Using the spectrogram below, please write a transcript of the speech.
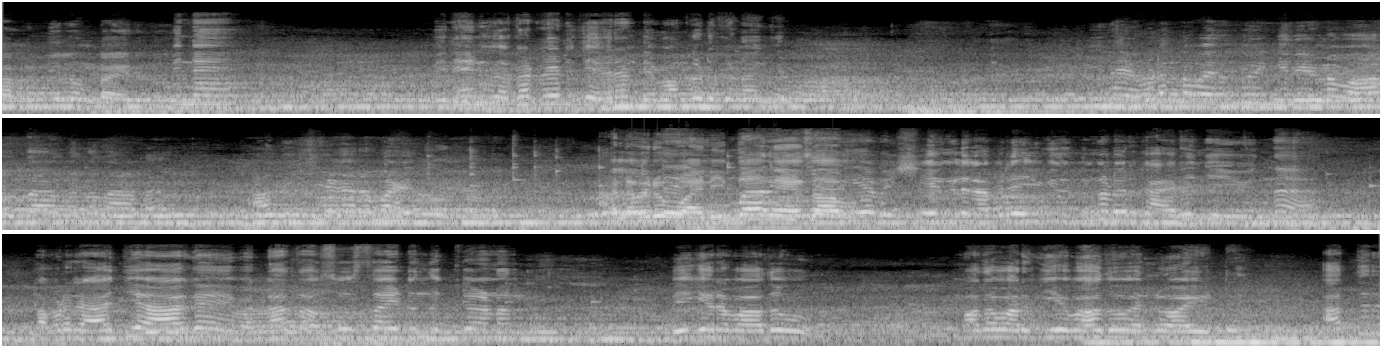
കമ്മിറ്റിയിൽ ഉണ്ടായിരുന്നു. പിന്നെ? പിന്നെ സെക്രട്ടറിയേറ്റ് ചേരണ്ടേ? പങ്കെടുക്കണമെങ്കിൽ. പിന്നെ എവിടെ നിന്ന് വരുന്നു ഇങ്ങനെയുള്ള വാർത്ത എന്നുള്ളതാണ് അതിശയകരമായി തോന്നുന്നത്. വിഷയങ്ങളിൽ അഭിനയിക്കുന്നത് നിങ്ങളൊരു കാര്യം ചെയ്യും. ഇന്ന് നമ്മുടെ രാജ്യം ആകെ വല്ലാത്ത അസ്വസ്ഥമായിട്ട് നിൽക്കുകയാണല്ലോ ഭീകരവാദവും മതവർഗീയവാദവും എല്ലാം ആയിട്ട്. അത്തരം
